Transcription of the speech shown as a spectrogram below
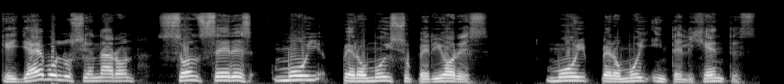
que ya evolucionaron son seres muy pero muy superiores, muy pero muy inteligentes.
